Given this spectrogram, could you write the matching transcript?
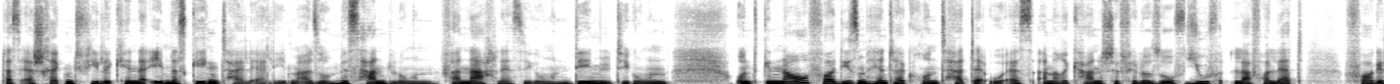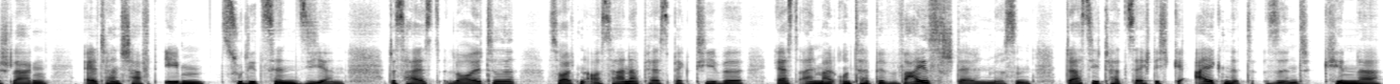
dass erschreckend viele Kinder eben das Gegenteil erleben. Also Misshandlungen, Vernachlässigungen, Demütigungen. Und genau vor diesem Hintergrund hat der US-amerikanische Philosoph Youth La Follette vorgeschlagen, Elternschaft eben zu lizenzieren. Das heißt, Leute sollten aus seiner Perspektive erst einmal unter Beweis stellen müssen, dass sie tatsächlich geeignet sind, Kinder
